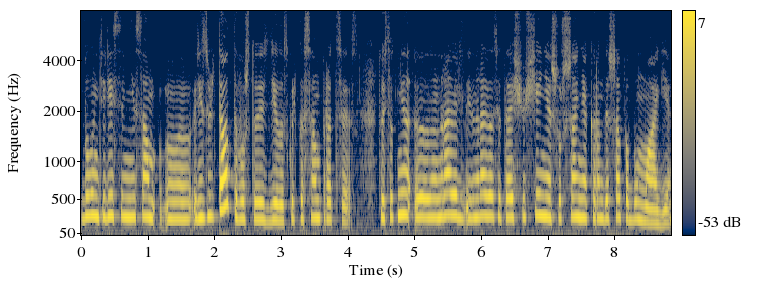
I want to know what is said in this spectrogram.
был интересен не сам э, результат того, что я сделала, сколько сам процесс. То есть вот мне э, нравиль- нравилось это ощущение шуршания карандаша по бумаге.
